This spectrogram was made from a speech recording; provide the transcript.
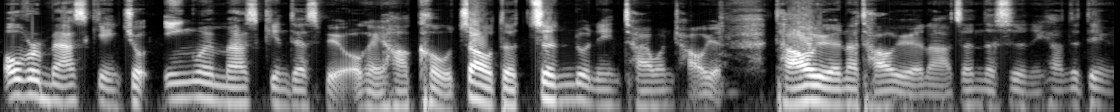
，over masking 就因为 masking dispute，OK 好，口罩的争论 in 台湾桃园，桃园啊桃园啊，真的是你看这电影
